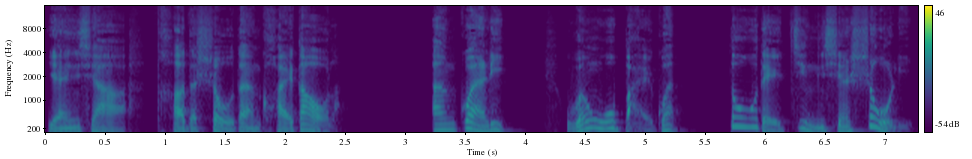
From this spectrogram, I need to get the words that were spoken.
眼下她的寿诞快到了，按惯例，文武百官都得进献寿礼。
